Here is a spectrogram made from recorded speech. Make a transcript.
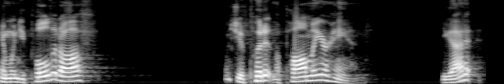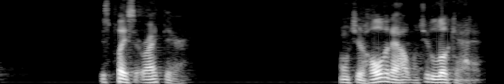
And when you pulled it off, I want you to put it in the palm of your hand. You got it? Just place it right there. I want you to hold it out. I want you to look at it.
